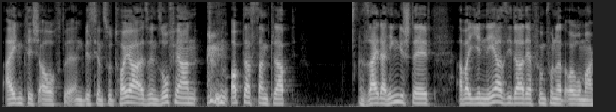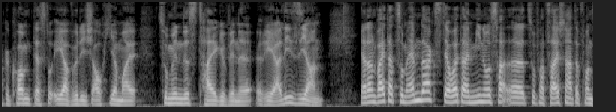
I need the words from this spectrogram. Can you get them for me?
eigentlich auch ein bisschen zu teuer. Also insofern, ob das dann klappt, sei dahingestellt. Aber je näher sie da der 500 Euro Marke kommt, desto eher würde ich auch hier mal zumindest Teilgewinne realisieren. Ja, dann weiter zum MDAX, der heute ein Minus äh, zu verzeichnen hatte von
